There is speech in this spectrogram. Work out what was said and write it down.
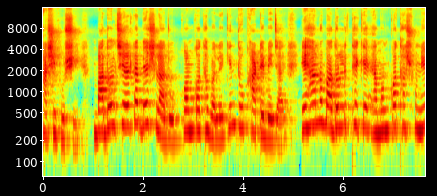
হাসি খুশি বাদল ছেলেটা বেশ লাজুক, কম কথা বলে, কিন্তু খাটে বেজায়। এহানো বাদলের থেকে এমন কথা শুনে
